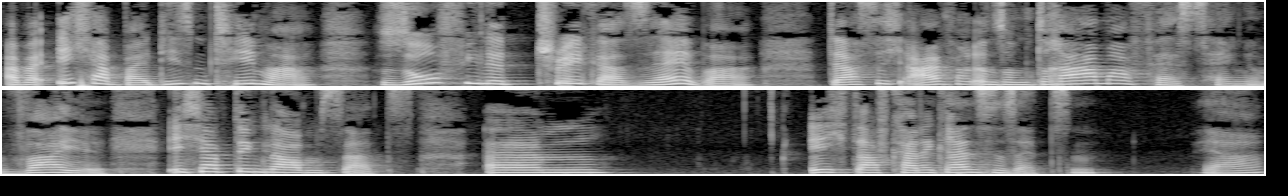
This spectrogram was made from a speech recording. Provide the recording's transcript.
Aber ich habe bei diesem Thema so viele Trigger selber, dass ich einfach in so einem Drama festhänge, weil ich habe den Glaubenssatz, ähm, ich darf keine Grenzen setzen. Ja,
